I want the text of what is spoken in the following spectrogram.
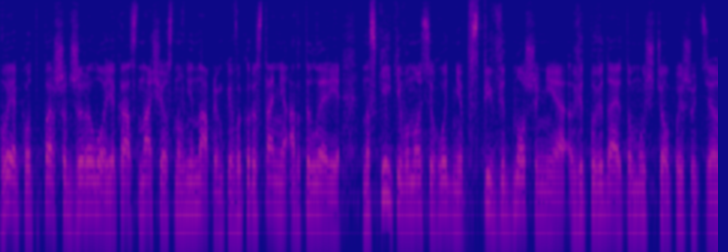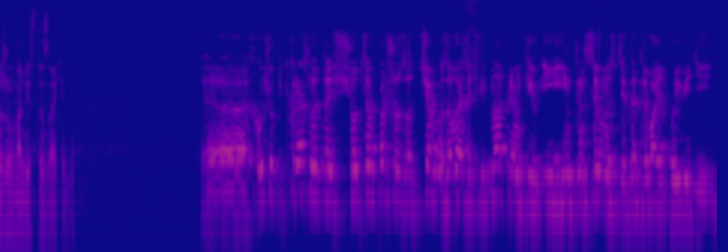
Ви як от перше джерело, якраз наші основні напрямки використання артилерії. Наскільки воно сьогодні в співвідношенні відповідає тому, що пишуть журналісти західні? Е, Хочу підкреслити, що це в першу чергу залежить від напрямків і інтенсивності, де тривають бойові дії.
